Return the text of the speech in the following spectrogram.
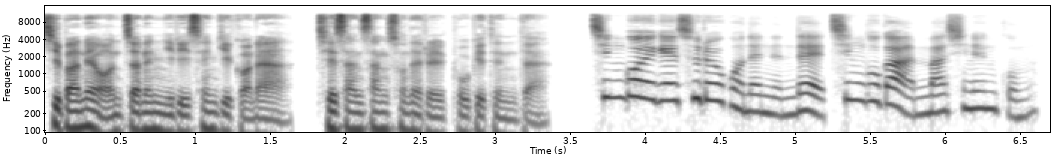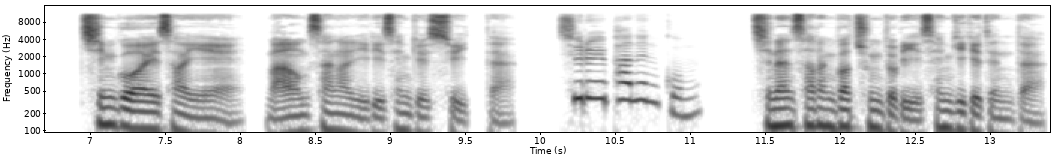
집안에 언짢은 일이 생기거나 재산상 손해를 보게 된다. 친구에게 술을 권했는데 친구가 안 마시는 꿈. 친구와의 사이에 마음 상할 일이 생길 수 있다. 술을 파는 꿈. 친한 사람과 충돌이 생기게 된다.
